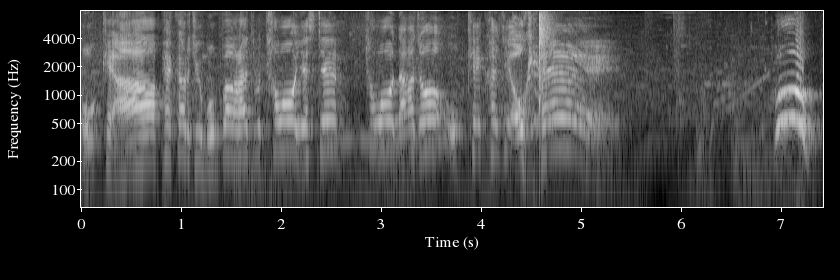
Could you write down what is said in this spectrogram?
오케이 아 페카로 지금 몸빵을 하지만 타워 예스잼. 타워 나가죠? 오케이 칼질. 오케이 후!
